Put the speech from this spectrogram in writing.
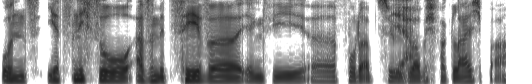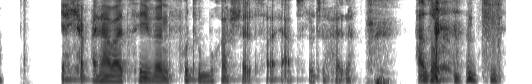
und jetzt nicht so, also mit Cewe irgendwie äh, Fotoabzüge, Ja. glaube ich, vergleichbar. Ja, ich habe einmal bei Cewe ein Fotobuch erstellt, das war die absolute Hölle. Also,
